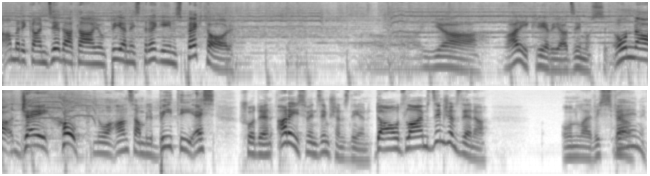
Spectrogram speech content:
amerikāņu dziedātāja un pianiste Regīna Spektore. Jā, arī Krievijā dzimusi. Un uh, Jay Hope no ansambļa BTS šodien arī svin dzimšanas dienu. Daudz laimes dzimšanas dienā! Un lai viss Jā. fēni!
